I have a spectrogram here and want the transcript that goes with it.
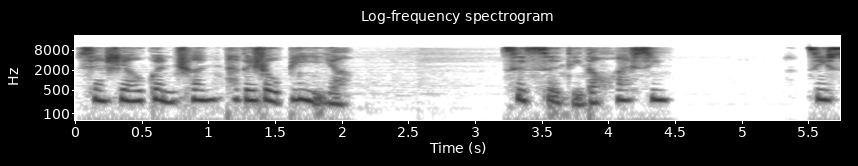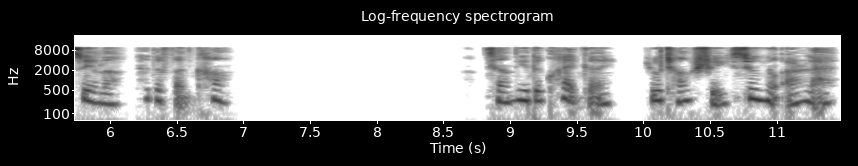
像是要贯穿他的肉壁一样，次次顶到花心。击碎了他的反抗，强烈的快感如潮水汹涌而来，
